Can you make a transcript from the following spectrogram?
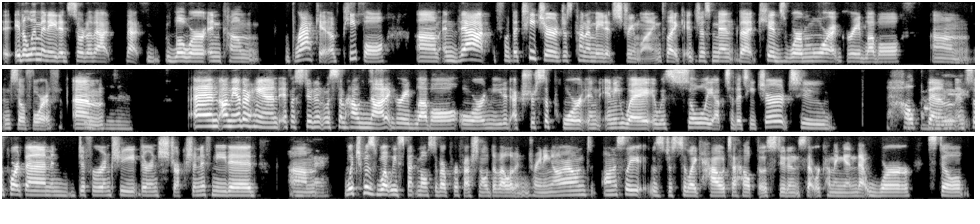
it eliminated sort of that that lower income bracket of people. Um, and that for the teacher just kind of made it streamlined. Like it just meant that kids were more at grade level um, and so forth. Um, mm-hmm. And on the other hand, if a student was somehow not at grade level or needed extra support in any way, it was solely up to the teacher to help them and support them and differentiate their instruction if needed. Um, okay. which was what we spent most of our professional development training around. Honestly, it was just to like how to help those students that were coming in that were still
